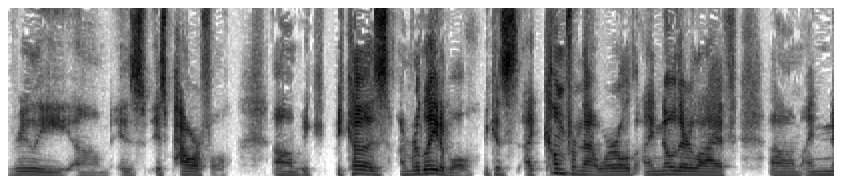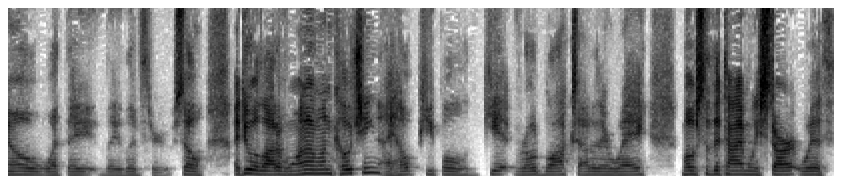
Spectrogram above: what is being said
really um, is is powerful um, because I'm relatable because I come from that world. I know their life. Um, I know what they they live through. So I do a lot of one-on-one coaching. I help people get roadblocks out of their way. Most of the time, we start with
